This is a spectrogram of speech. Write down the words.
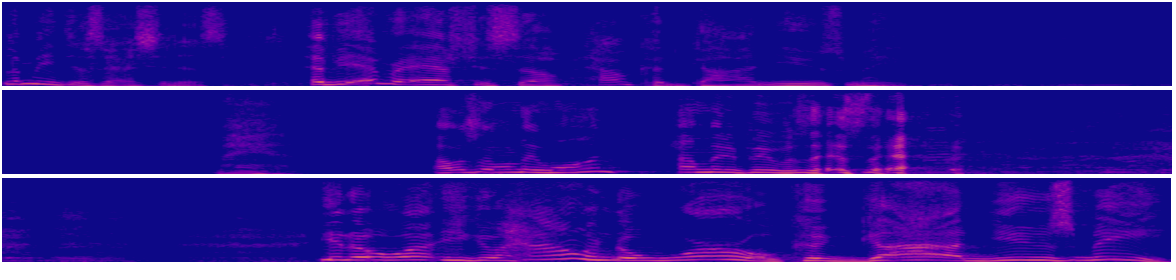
Let me just ask you this. Have you ever asked yourself, how could God use me? Man, I was the only one? How many people says that? you know what? You go, how in the world could God use me?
